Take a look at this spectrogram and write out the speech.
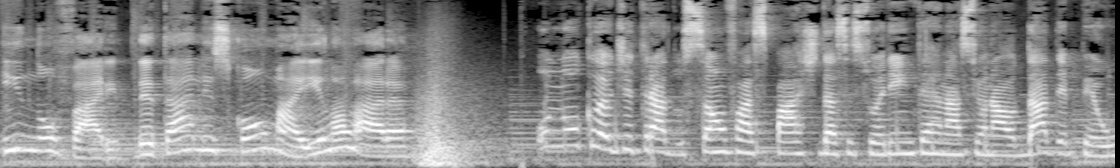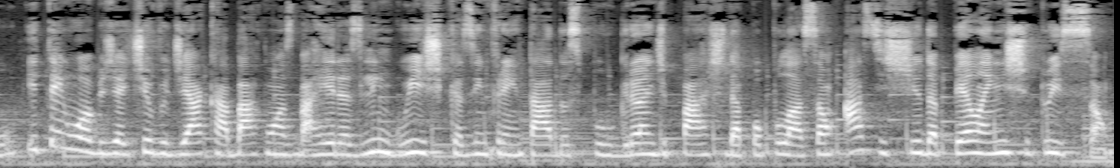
Inovare. Detalhes com Maíla Lara. O núcleo de tradução faz parte da assessoria internacional da DPU e tem o objetivo de acabar com as barreiras linguísticas enfrentadas por grande parte da população assistida pela instituição.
